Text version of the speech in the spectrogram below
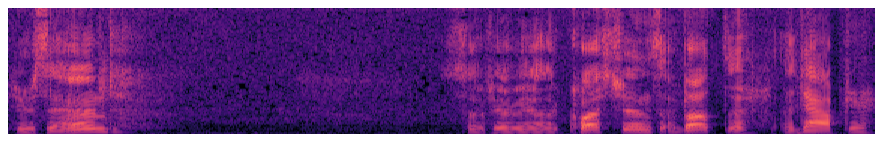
Here's the end. So if you have any other questions about the adapter,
